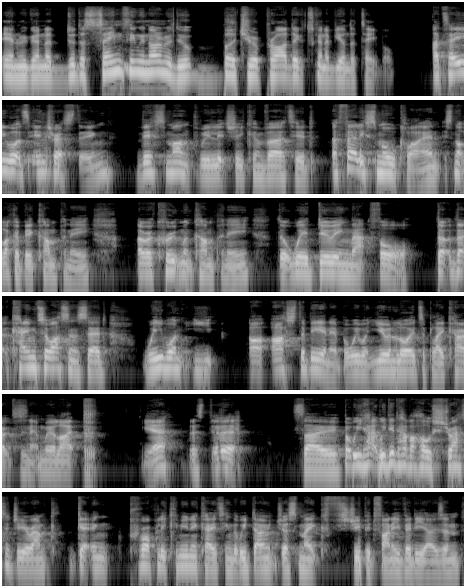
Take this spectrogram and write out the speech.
and we're going to do the same thing we normally do, but your product's going to be on the table. I'll tell you what's interesting. This month, we literally converted a fairly small client. It's not like a big company, a recruitment company that we're doing that for, that, that came to us and said, We want you, uh, us to be in it, but we want you and Lloyd to play characters in it. And we we're like, Yeah, let's do it. So, but we had we did have a whole strategy around getting properly communicating that we don't just make stupid funny videos, and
